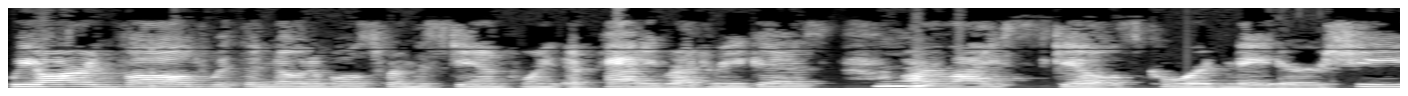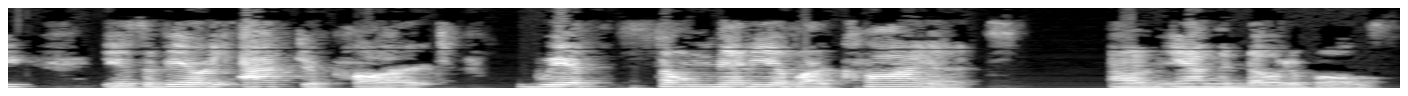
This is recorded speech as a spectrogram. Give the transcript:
we are involved with the notables from the standpoint of Patty Rodriguez, our life skills coordinator. She is a very active part with so many of our clients um, and the notables.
